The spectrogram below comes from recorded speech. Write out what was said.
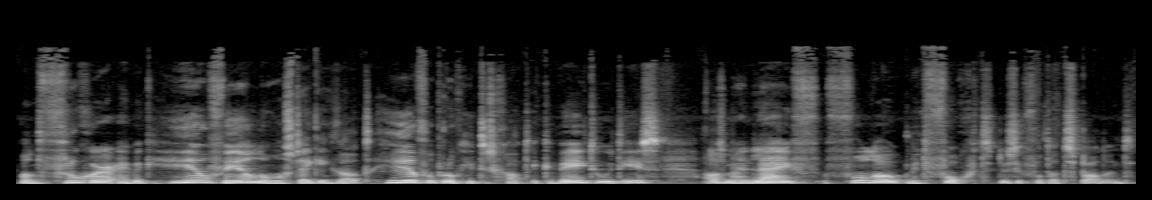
Want vroeger heb ik heel veel longontsteking gehad, heel veel bronchitis gehad. Ik weet hoe het is als mijn lijf volloopt met vocht. Dus ik vond dat spannend.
